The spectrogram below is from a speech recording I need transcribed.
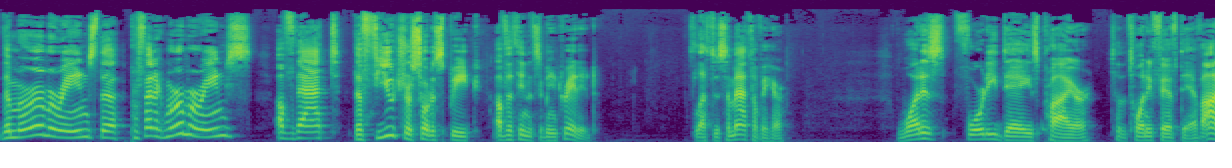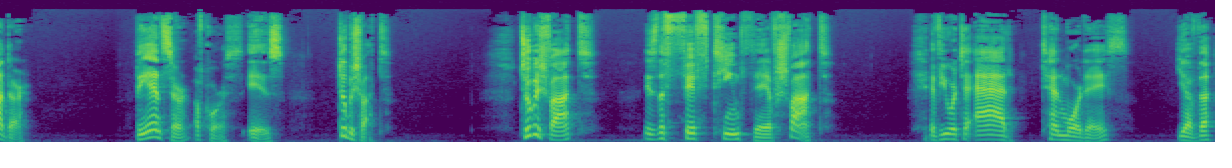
the murmurings, the prophetic murmurings of that, the future, so to speak, of the thing that's being created. So let's do some math over here. What is 40 days prior to the 25th day of Adar? The answer, of course, is Tu B'Shvat. Tu B'Shvat is the 15th day of Shvat. If you were to add 10 more days, you have the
